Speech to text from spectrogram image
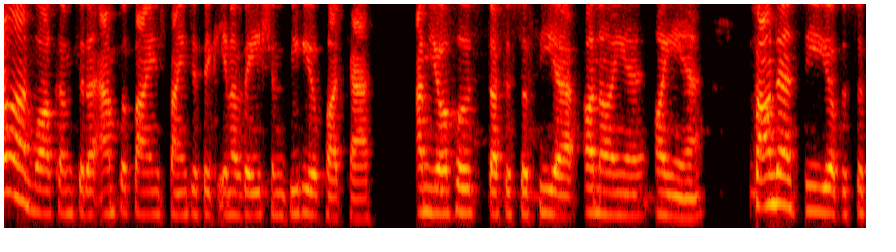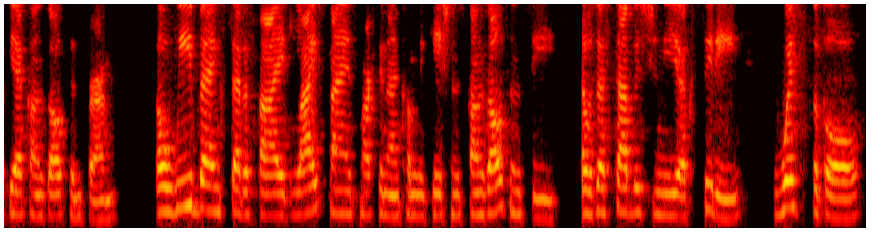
Hello and welcome to the Amplifying Scientific Innovation video podcast. I'm your host, Dr. Sophia Onoye Oye, founder and CEO of the Sophia Consulting Firm, a WBENC certified life science marketing and communications consultancy that was established in New York City with the goal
